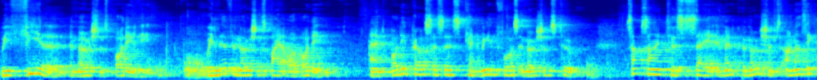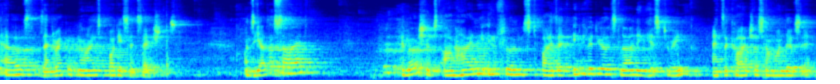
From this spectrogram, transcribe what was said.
We feel emotions bodily. We live emotions by our body, and body processes can reinforce emotions too. Some scientists say emotions are nothing else than recognized body sensations. On the other side, emotions are highly influenced by the individual's learning history and the culture someone lives in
